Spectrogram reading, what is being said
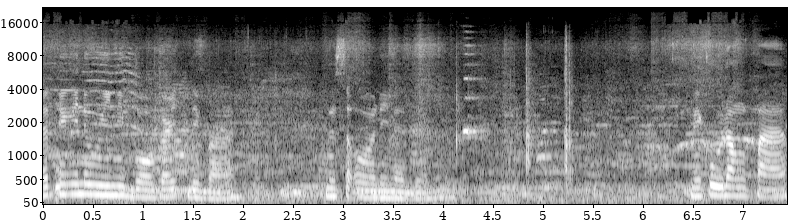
Ito yung inuwi ni Bogart, di ba? Nasa Ori na din. May kulang pa.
